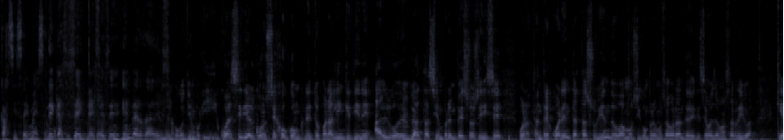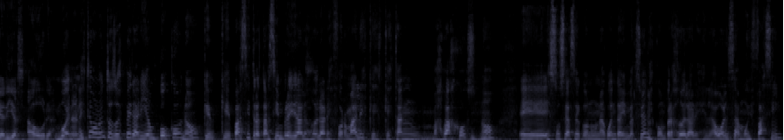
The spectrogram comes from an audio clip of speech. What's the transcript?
casi seis meses? De casi seis meses, es, es verdad En eso. muy poco tiempo. ¿Y cuál sería el consejo concreto para alguien que tiene algo de plata, siempre en pesos, y dice, bueno, está en 3.40, está subiendo, vamos y compremos ahora antes de que se vaya más más arriba. ¿Qué harías ahora? Bueno, en este momento yo esperaría un poco, ¿no? Que, pase y tratar siempre de ir a los dólares formales que, están más bajos, ¿no? Eh, eso se hace con una cuenta de inversiones, compras dólares en la bolsa, muy fácil.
